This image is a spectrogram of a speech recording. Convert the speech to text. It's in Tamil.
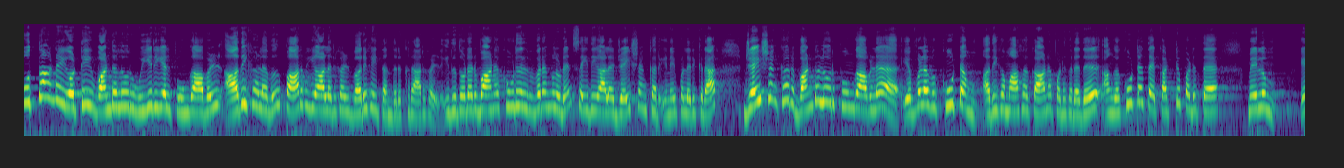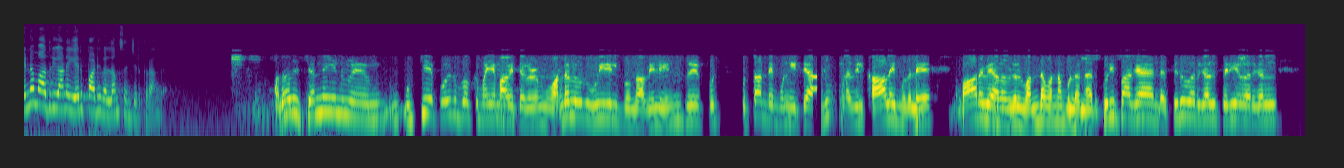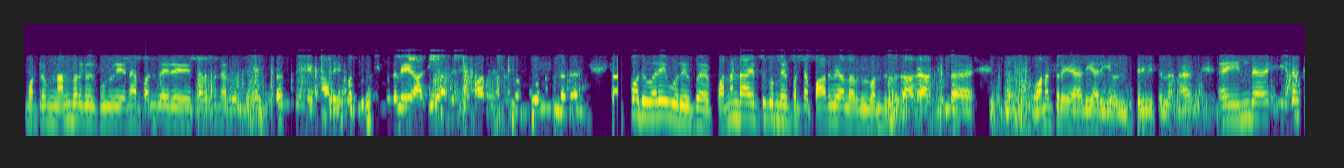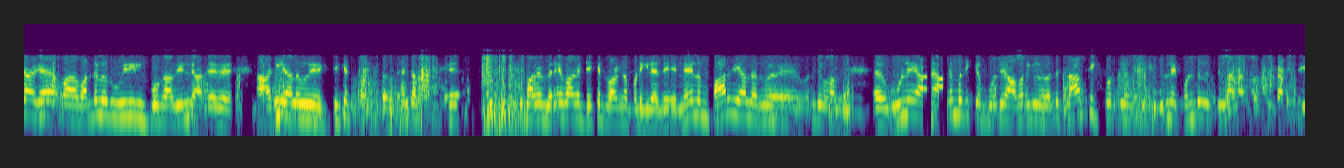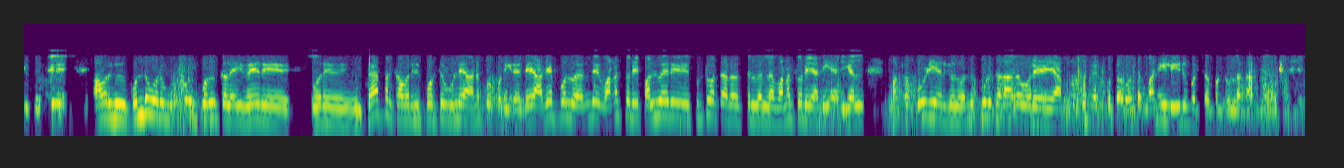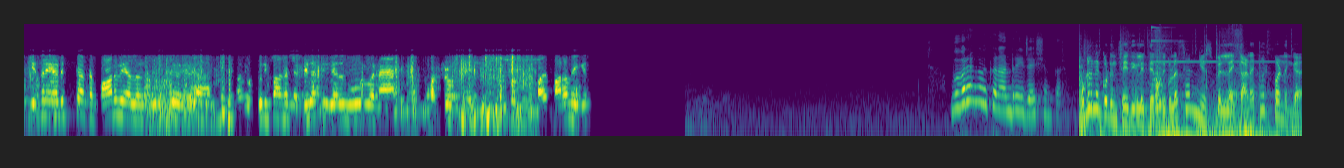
புத்தாண்டையொட்டி வண்டலூர் உயிரியல் பூங்காவில் அதிக அளவு பார்வையாளர்கள் வருகை தந்திருக்கிறார்கள். இது தொடர்பான கூடுதல் விவரங்களுடன் செய்தியாளர் ஜெய்சங்கர் இணைப்பில் இருக்கிறார். ஜெய்சங்கர் வண்டலூர் பூங்காவில் எவ்வளவு கூட்டம் அதிகமாக காணப்படுகிறது? அங்க கூட்டத்தை கட்டுப்படுத்த மேலும் என்ன மாதிரியான ஏற்பாடுகள்லாம் செஞ்சிருக்கிறாங்க? அதாவது சென்னையின் முக்கிய பொழுதுபோக்கு மையமாக திகழும் வண்டலூர் உயிரியல் பூங்காவில் இன்று புத்தாண்டை முன்னிட்டு அதிக அளவில் காலை முதலே பார்வையாளர்கள் வந்த வண்ணம் உள்ளனர். குறிப்பாக இந்த சிறுவர்கள் பெரியவர்கள் மற்றும் நண்பர்கள் குழு என பல்வேறு தரப்பினர் வந்து தொடர்ந்து காலை பத்து மணி முதலே அதிகாரிகளை பார்வையாளர்கள் வந்து வண்ணம் உள்ளனர். தற்போது வரை ஒரு பன்னெண்டாயிரத்துக்கும் மேற்பட்ட பார்வையாளர்கள் வந்துள்ளதாக அங்குள்ள வனத்துறை அதிகாரிகள் தெரிவித்துள்ளனர். இந்த இதற்காக வண்டலூர் உயிரியல் பூங்காவில் அது அதிக அளவு டிக்கெட் விரைவாக டிக்கெட் வழங்கப்படுகிறது. மேலும் பார்வையாளர் வந்து உள்ளே அனுமதிக்கும் போது அவர்கள் வந்து பிளாஸ்டிக் பொருட்களை உள்ளே கொண்டு செல்லாத தடை செய்யப்பட்டு அவர்கள் கொண்டு வரும் உணவுப் பொருட்களை வேறு ஒரு பேப்பர் கவரில் போட்டு உள்ளே அனுப்பப்படுகிறது. அதே போல் வந்து வனத்துறை பல்வேறு சுற்றுவட்டாரத்தில் உள்ள வனத்துறை அதிகாரிகள் மற்றும் ஊழியர்கள் வந்து கூடுதலாக ஒரு இரநூறுக்கும் மேற்பட்டோர் வந்து பணியில் ஈடுபடுத்தப்பட்டுள்ளனர். இதனை அடுத்து அந்த பார்வையாளர்களுக்கு குறிப்பாக இந்த விலங்குகள் ஊர்வன மற்றும் பறவைகள் விவரங்களுக்கு நன்றி ஜெய்சங்கர். உடனுக்குடன் செய்திகளை தெரிந்து கொள்ள சன் நியூஸ் பெல் ஐக்கான கிளிக் பண்ணுங்க.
